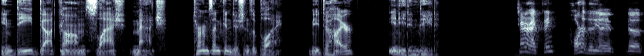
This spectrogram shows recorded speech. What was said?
Indeed.com slash match. Terms and conditions apply. Need to hire? You need Indeed. Taryn, I think part of the the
